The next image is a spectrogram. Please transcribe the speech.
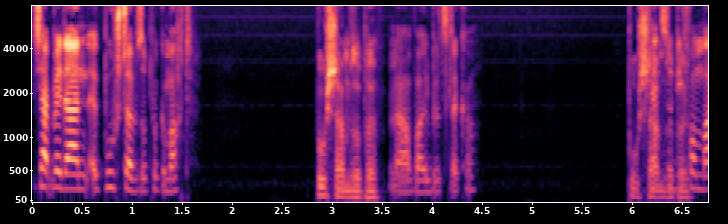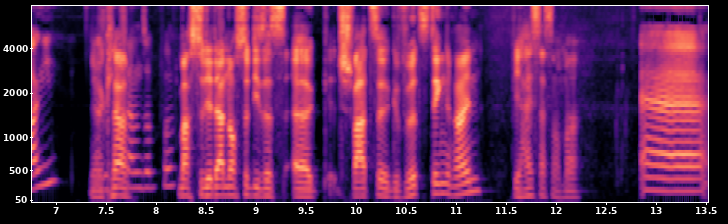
ich habe mir dann äh, Buchstabensuppe gemacht. Buchstabensuppe. Ja, war übelst lecker. Kennst du die Buchstabensuppe. von Maggi? Ja, Diese klar. Buchstabensuppe? Machst du dir da noch so dieses äh, schwarze Gewürzding rein? Wie heißt das nochmal? Äh,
